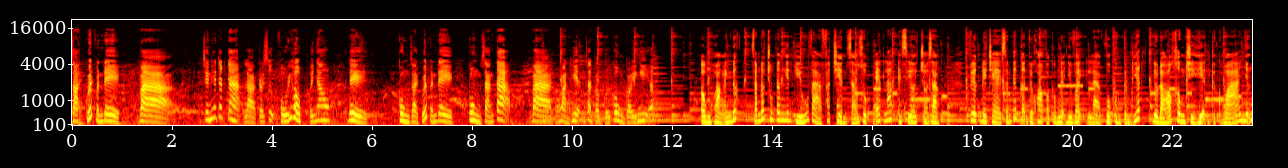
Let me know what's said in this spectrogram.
giải quyết vấn đề và trên hết tất cả là cái sự phối hợp với nhau để cùng giải quyết vấn đề, cùng sáng tạo và hoàn thiện sản phẩm cuối cùng có ý nghĩa. Ông Hoàng Anh Đức, Giám đốc Trung tâm Nghiên cứu và Phát triển Giáo dục EdLab Asia cho rằng việc để trẻ sớm tiếp cận với khoa học và công nghệ như vậy là vô cùng cần thiết. Điều đó không chỉ hiện thực hóa những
